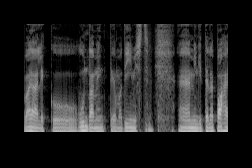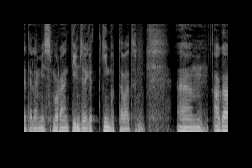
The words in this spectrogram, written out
vajalikku vundamenti oma tiimist äh, mingitele pahedele, mis Morant ilmselgelt kimbutavad. Ähm, aga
